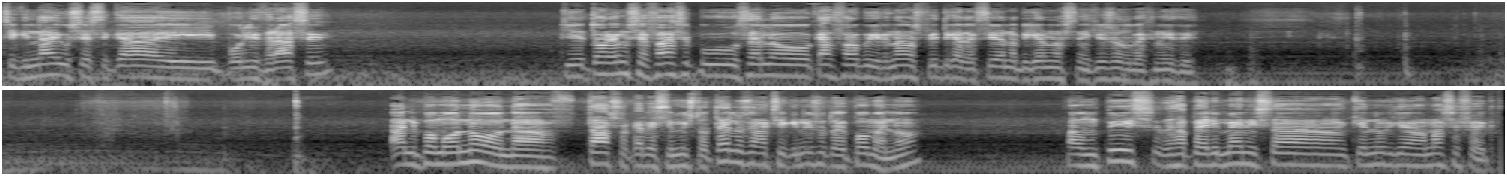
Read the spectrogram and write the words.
ξεκινάει ουσιαστικά η πολλή δράση και τώρα είμαι σε φάση που θέλω κάθε φορά που γυρνάω σπίτι κατευθείαν να πηγαίνω να συνεχίσω το παιχνίδι. Ανυπομονώ να φτάσω κάποια στιγμή στο τέλος για να ξεκινήσω το επόμενο. Θα μου πεις δεν θα περιμένεις τα καινούργια Mass Effect.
